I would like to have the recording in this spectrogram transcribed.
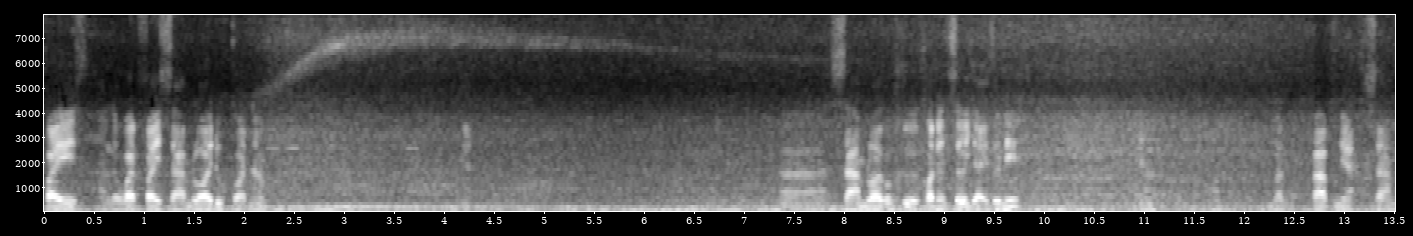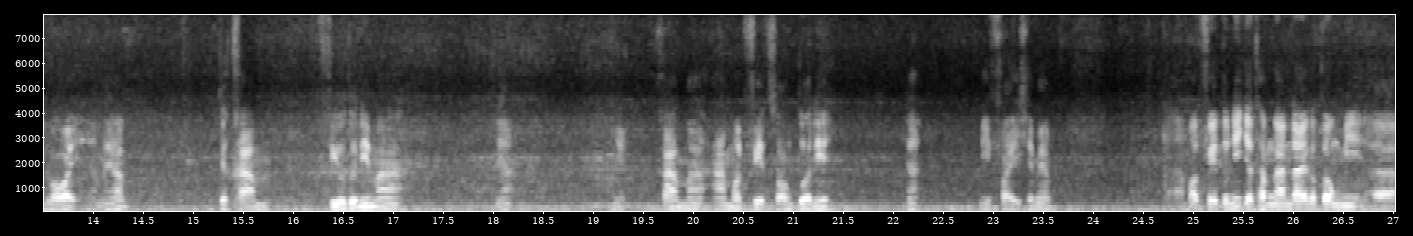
ไฟเราวัดไฟสามร้อยดูก่อนนะครับสามร้อยก็คือคอนเดนเซอร์ใหญ่ตัวนี้วัดปั๊บเนี่ยสามร้อยเห็นไหมครับ จะข้ามฟิลตัวนี้มาเนี่ยเนี่ยข้ามมาหามอดเฟสสองตัวนี้นะมีไฟใช่ไหมครับมอดเฟสตัวนี้จะทำงานได้ก็ต้องมีอ่า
